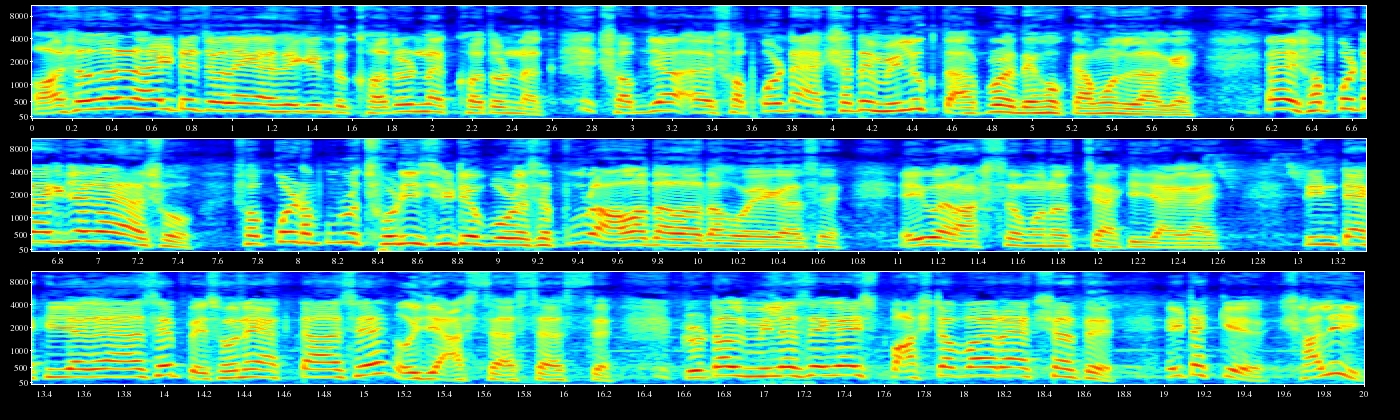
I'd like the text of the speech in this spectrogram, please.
অসাধারণ হাইটে চলে গেছে কিন্তু খতরনাক খতরনাক। সব যা, সব কটা একসাথে মিলুক, তারপরে দেখো কেমন লাগে। এই সব কটা এক জায়গায় আসো। সব কটা পুরো ছড়িয়ে ছিটে পড়েছে, পুরো আলাদা আলাদা হয়ে গেছে। এইবার আসছে মনে হচ্ছে একই জায়গায়। তিনটা একই জায়গায় আছে, পেছনে একটা আছে, ওই যে আসছে আসছে আসছে। টোটাল মিলেছে গাইস পাঁচটা পায়রা একসাথে। এটা কে? শালিক?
